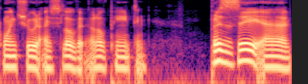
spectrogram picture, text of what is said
going through it. I just love it. I love painting. But as I say, uh,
